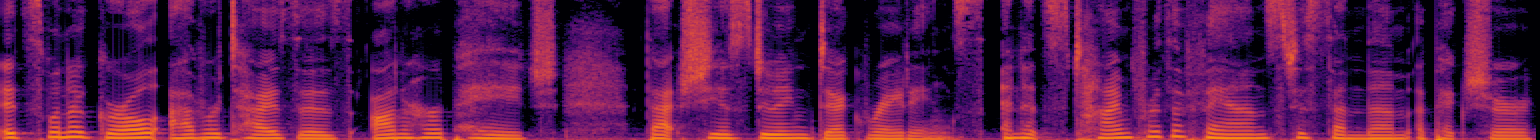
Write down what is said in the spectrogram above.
it's when a girl advertises on her page that she is doing dick ratings, and it's time for the fans to send them a picture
